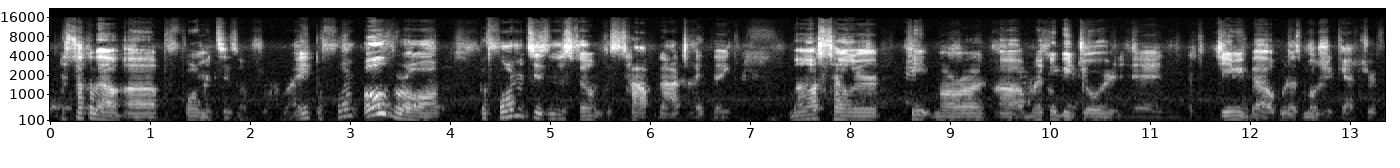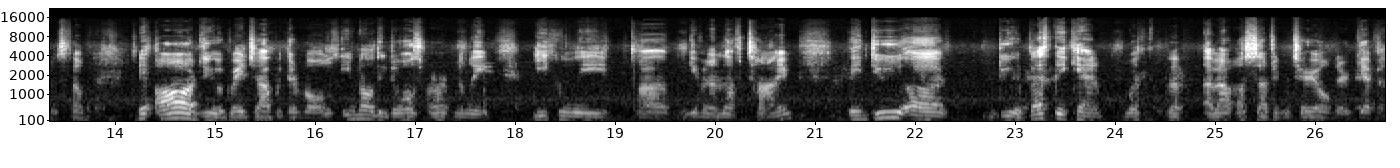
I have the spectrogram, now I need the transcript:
let's talk about uh, performances overall, right? Perform overall, performances in this film is top notch. I think Miles Teller, Kate Mara, uh, Michael B. Jordan, and Jamie Bell, who does motion capture for this film, they all do a great job with their roles, even though the roles aren't really equally uh, given enough time. They do uh, do the best they can with the amount of subject material they're given.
